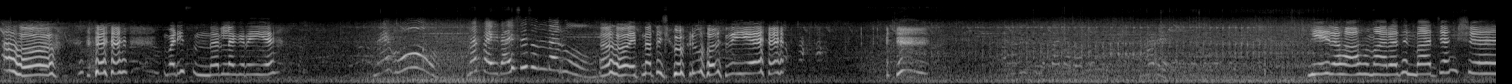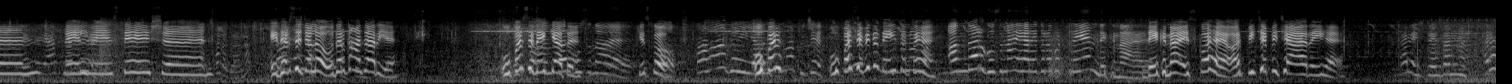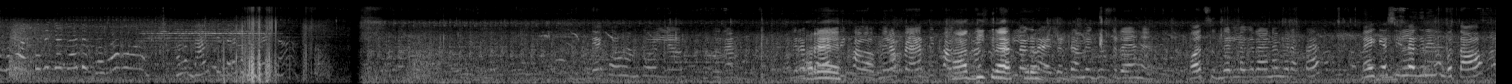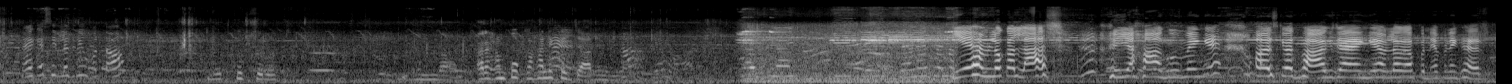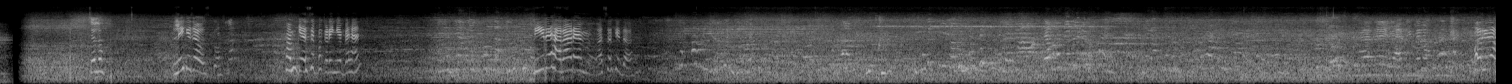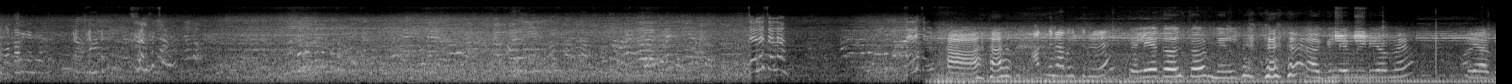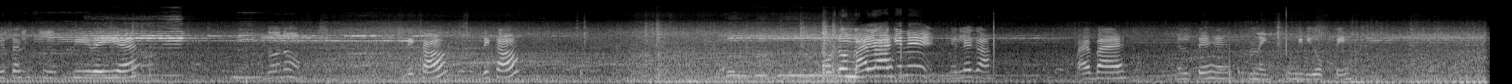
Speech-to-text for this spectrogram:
ओहो, बड़ी सुंदर लग रही है मैं हूँ मैं पैदा से सुंदर हूँ ओहो, इतना तो झूठ बोल रही है ये रहा हमारा धनबाद जंक्शन रेलवे स्टेशन इधर से चलो उधर कहाँ जा रही है हाँ दिख रहा है लग रहा है गड्ढा में घुस रहे हैं। बहुत सुंदर लग रहा है ना मेरा पैर। मैं कैसी लग रही हूँ बताओ। मैं कैसी लग रही हूँ बताओ। बहुत खूबसूरत। धन्यवाद। अरे हमको कहाँ लेके जा रहे हैं? ये हम लोग का लास्ट यहाँ घूमेंगे और उसके बाद भाग जाएँगे हम लोग अपने अपने घर लेके जाओ उसको हम कैसे पकड़ेंगे बहन धीरे हमारे ऐसे किधर हाँ अपना भीतर है चलिए दोस्तों मिलते हैं अगले वीडियो में। ये अभी तक सूखती रही है। दोनों दिखाओ दिखाओ। फ़ोटो मिलेगा कि नहीं? मिलेगा। बाय बाय मिलते हैं नेक्स्ट वीडियो पे।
